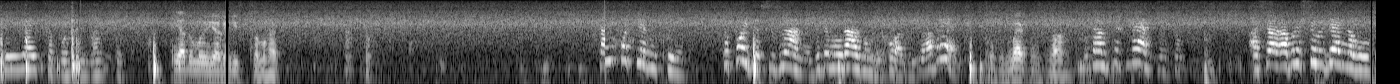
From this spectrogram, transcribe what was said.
Ви яйця потім бачите. Я думаю, я реаліст самурай. Сам не хоче йти. То пойдеш з нами, будемо разом виходити, добре? Змерзнеш з вами. Бо там ще смертно. А ще, а ви цілий день на вулиці.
